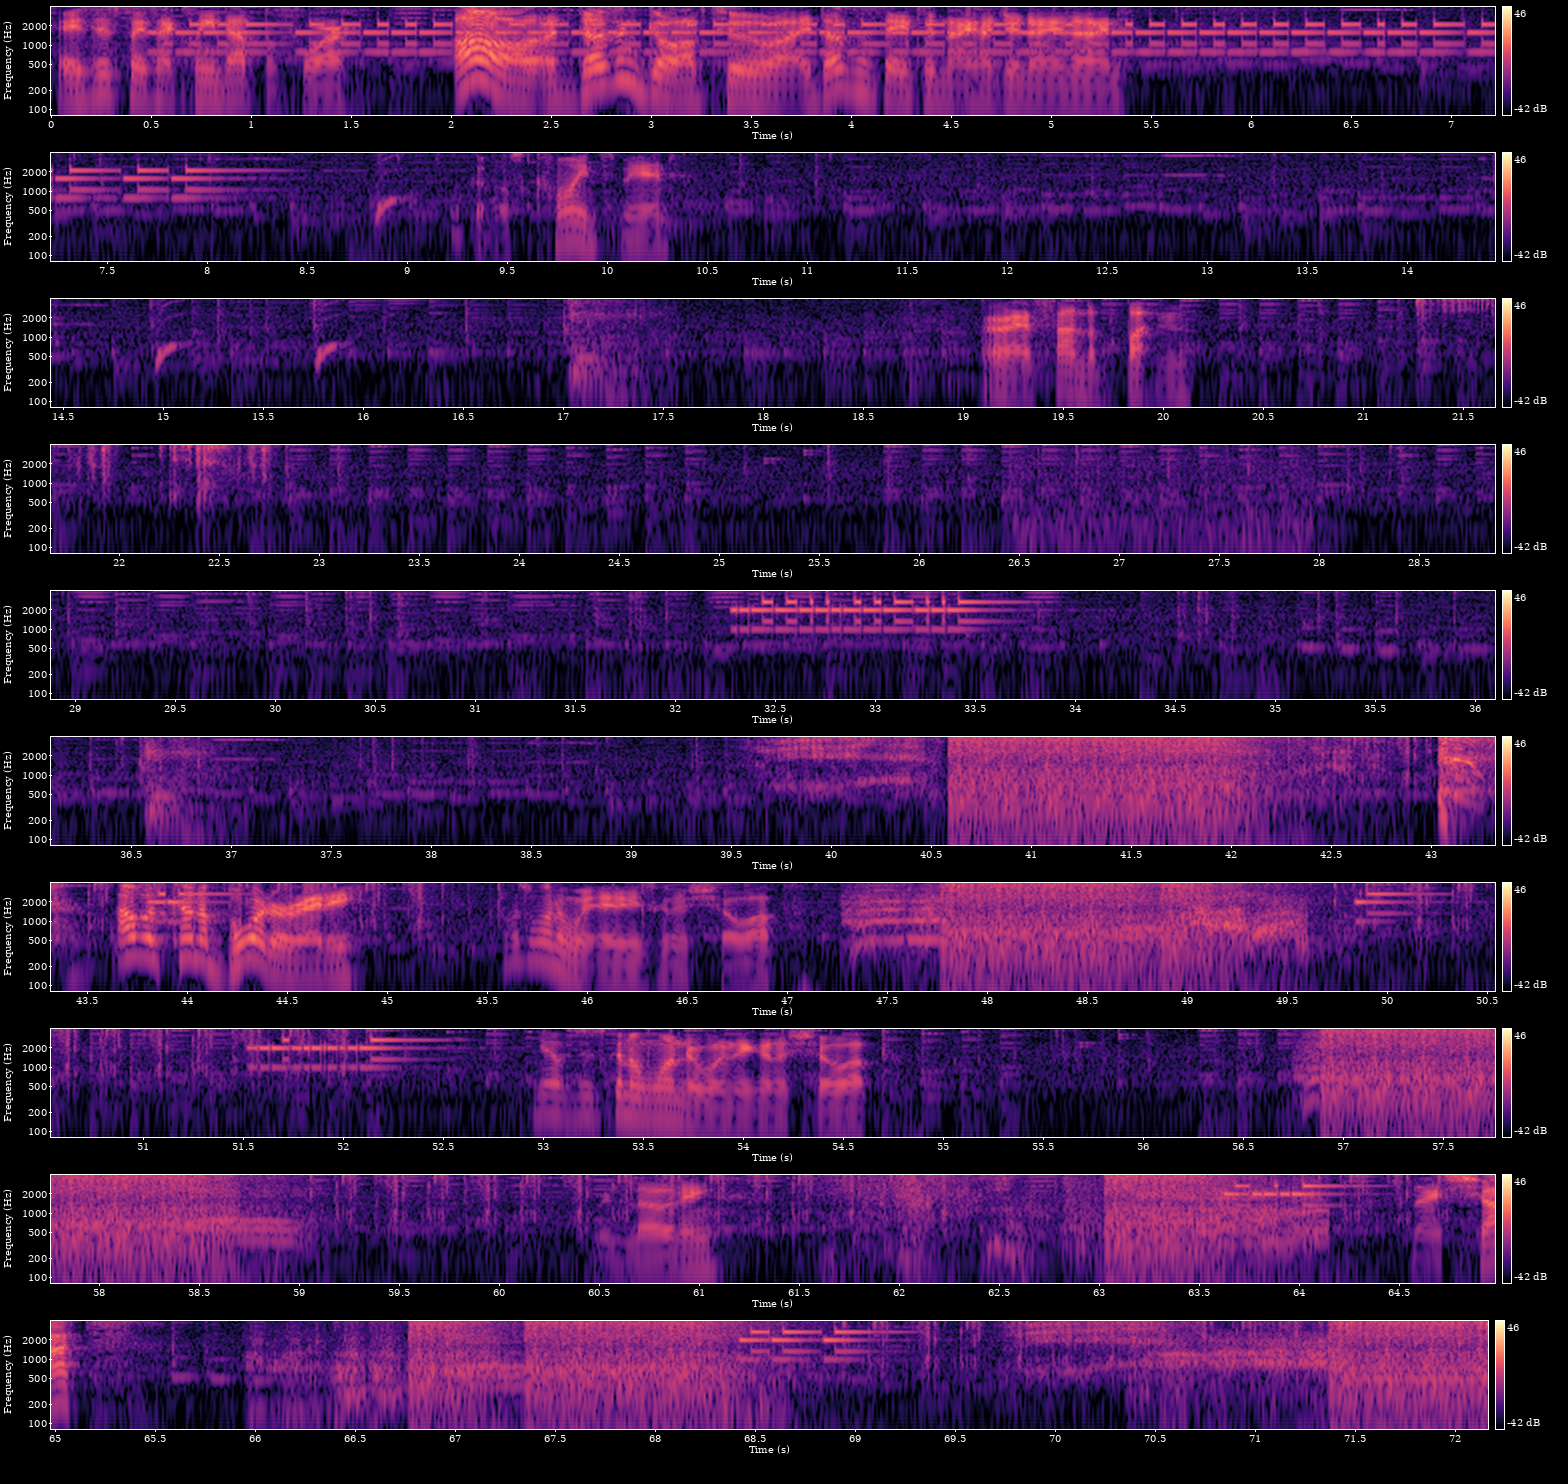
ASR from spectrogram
Hey, is this place I cleaned up before? Oh, it doesn't go up to, uh, it doesn't stay to 999. Look at those coins, man. Found a button. I was kind of bored already. I was wondering when Eddie's gonna show up. Yeah, I'm just gonna wonder when they're gonna show up. Reloading. Nice shots.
